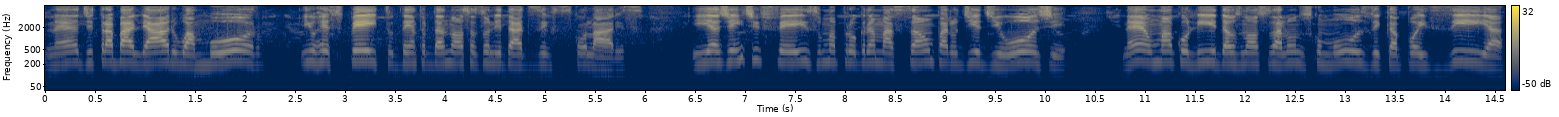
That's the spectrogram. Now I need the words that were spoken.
né, de trabalhar o amor e o respeito dentro das nossas unidades escolares. E a gente fez uma programação para o dia de hoje, né, uma acolhida aos nossos alunos com música, poesia,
